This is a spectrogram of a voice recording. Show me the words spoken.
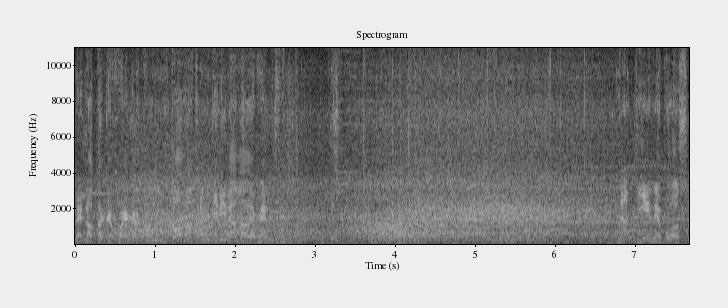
Pelota que juega con toda tranquilidad la defensa. Tiene Bozo.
